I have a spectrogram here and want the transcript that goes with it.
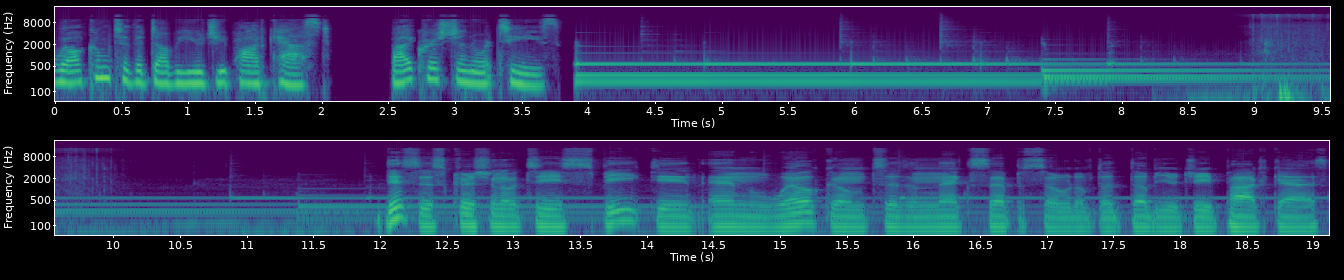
Welcome to the WG Podcast by Christian Ortiz. This is Christian Ortiz speaking, and welcome to the next episode of the WG Podcast.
